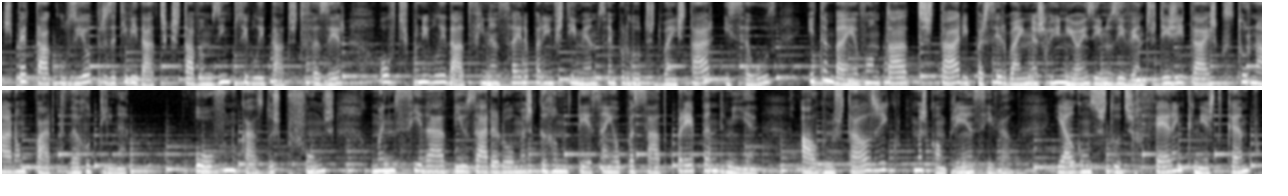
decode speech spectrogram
espetáculos e outras atividades que estávamos impossibilitados de fazer, houve disponibilidade financeira para investimentos em produtos de bem-estar e saúde e também a vontade de estar e parecer bem nas reuniões e nos eventos digitais que se tornaram parte da rotina. Houve, no caso dos perfumes, uma necessidade de usar aromas que remetessem ao passado pré-pandemia, algo nostálgico, mas compreensível. E alguns estudos referem que, neste campo,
